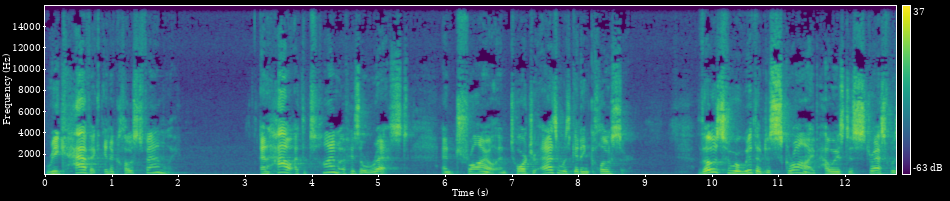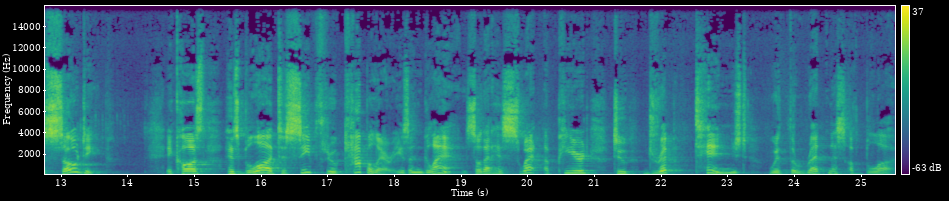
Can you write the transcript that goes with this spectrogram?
wreak havoc in a close family, and how at the time of his arrest and trial and torture, as it was getting closer, those who were with him describe how his distress was so deep, it caused his blood to seep through capillaries and glands so that his sweat appeared to drip tinged with the redness of blood.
